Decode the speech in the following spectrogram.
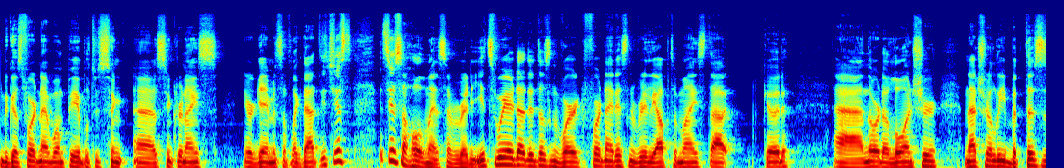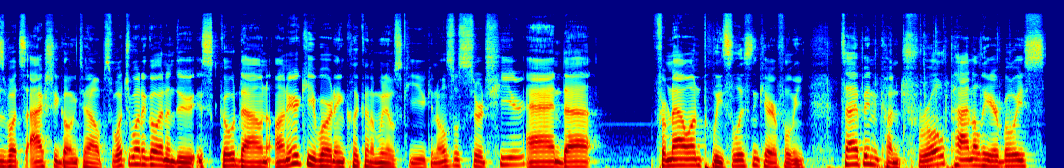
because Fortnite won't be able to syn uh, synchronize your game and stuff like that. It's just it's just a whole mess, everybody. It's weird that it doesn't work. Fortnite isn't really optimized that good uh, nor the launcher naturally, but this is what's actually going to help. So what you want to go ahead and do is go down on your keyboard and click on the Windows key. You can also search here and uh, from now on, please listen carefully. Type in control panel here, boys,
